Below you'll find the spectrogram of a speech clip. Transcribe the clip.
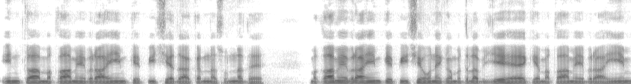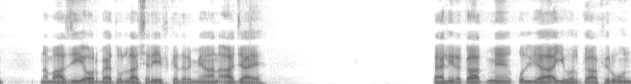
ان کا مقام ابراہیم کے پیچھے ادا کرنا سنت ہے، مقام ابراہیم کے پیچھے ہونے کا مطلب یہ ہے کہ مقام ابراہیم نمازی اور بیت اللہ شریف کے درمیان آ جائے۔ پہلی رکعت میں قلیہ ایوہ الکافرون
